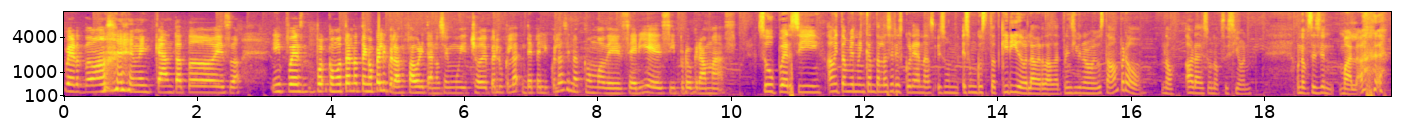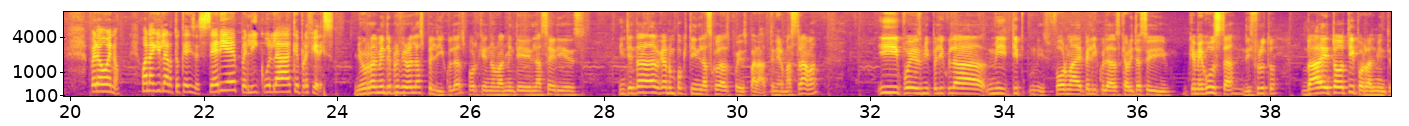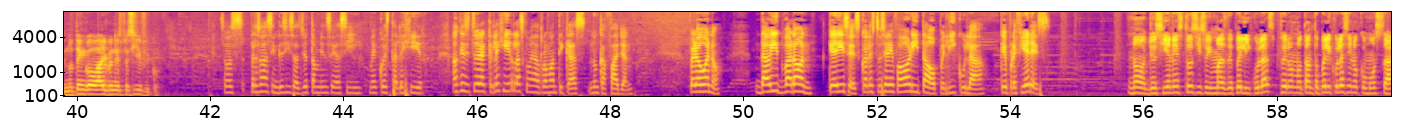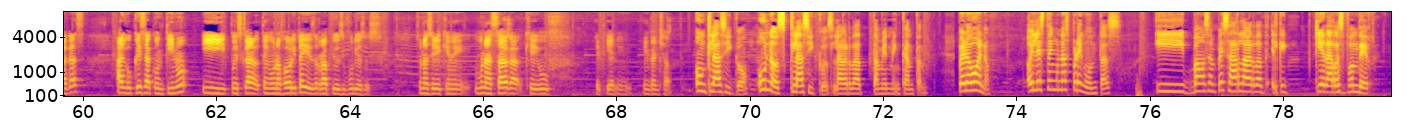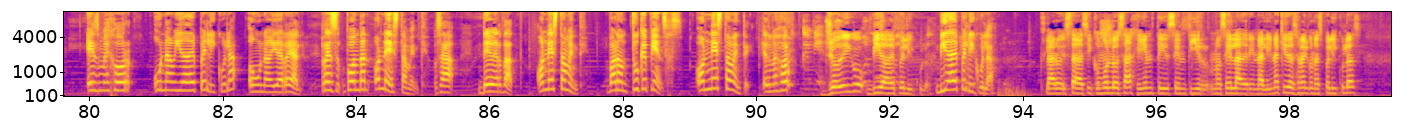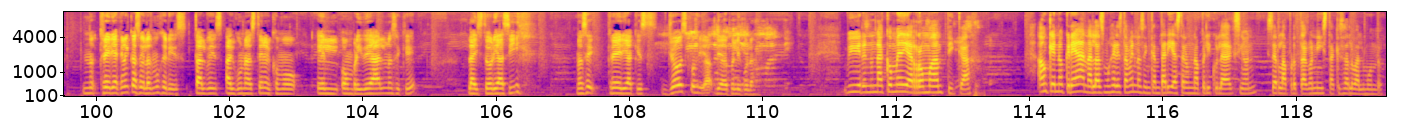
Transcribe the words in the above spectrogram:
Perdón, me encanta todo eso. Y pues como tal no tengo película favorita, no soy mucho de película, de películas, sino como de series y programas. Súper, sí. A mí también me encantan las series coreanas. Es un, es un gusto adquirido, la verdad. Al principio no me gustaban, pero no, ahora es una obsesión. Una obsesión mala. pero bueno, Juan Aguilar, ¿tú qué dices? ¿Serie, película? ¿Qué prefieres? Yo realmente prefiero las películas porque normalmente en las series intentan alargar un poquitín las cosas pues para tener más trama. Y pues mi película, mi tipo, mi forma de películas que ahorita estoy, que me gusta, disfruto, va de todo tipo realmente, no tengo algo en específico. Somos personas indecisas. Yo también soy así. Me cuesta elegir. Aunque si tuviera que elegir, las comedias románticas nunca fallan. Pero bueno, David Barón, ¿qué dices? ¿Cuál es tu serie favorita o película? ¿Qué prefieres? No, yo sí en esto sí soy más de películas, pero no tanto películas, sino como sagas, algo que sea continuo. Y pues claro, tengo una favorita y es Rápidos y Furiosos. Es una serie que me. una saga que, uff, me tiene enganchado. Un clásico, unos clásicos, la verdad, también me encantan. Pero bueno, hoy les tengo unas preguntas y vamos a empezar, la verdad, el que quiera responder. ¿Es mejor una vida de película o una vida real? Respondan honestamente, o sea, de verdad, honestamente. Varón, ¿tú qué piensas? Honestamente, ¿es mejor Yo digo vida de película. vida de película? Claro, estar así como los agentes, sentir, no sé, la adrenalina quizás en algunas películas. No, creería que en el caso de las mujeres, tal vez algunas tener como el hombre ideal, no sé qué, la historia así. no sé, creería que es, yo escogería vida de película. Vivir en una comedia romántica. Aunque no crean, a las mujeres también nos encantaría estar en una película de acción, ser la protagonista que salva al mundo.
